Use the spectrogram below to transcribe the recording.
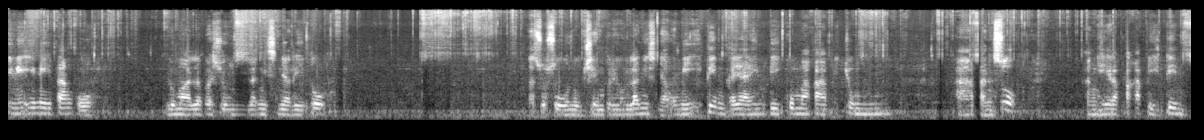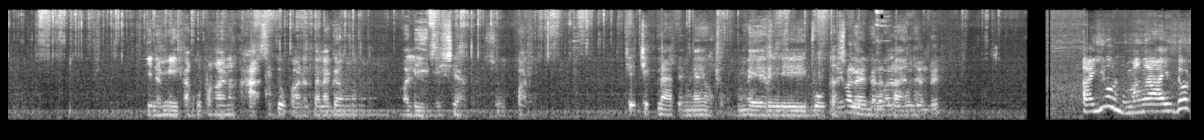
iniinitan ko, lumalabas yung langis niya rito. Nasusunog siyempre yung langis niya, umiitim, kaya hindi ko makapit yung ah, tanso. Ang hirap pakapitin. Ginamitan ko pa nga ng asido para talagang malinis yan. So, parang check natin ngayon kung may butas pa na wala na. Ayun, mga idol.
